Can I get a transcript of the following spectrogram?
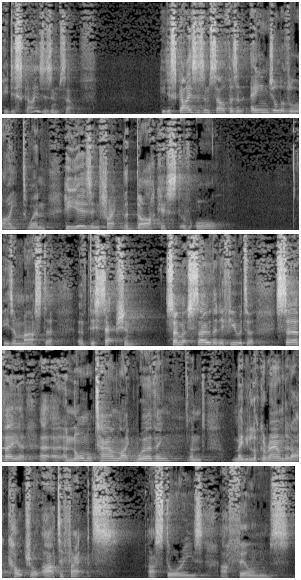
He disguises himself. He disguises himself as an angel of light when he is, in fact, the darkest of all. He's a master of deception so much so that if you were to survey a, a, a normal town like Worthing and maybe look around at our cultural artifacts, our stories, our films,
